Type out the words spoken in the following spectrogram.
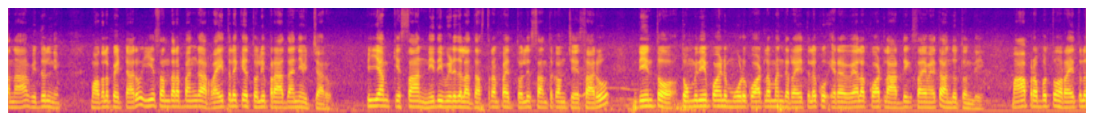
తన విధుల్ని మొదలుపెట్టారు. ఈ సందర్భంగా రైతులకే తొలి ప్రాధాన్యం ఇచ్చారు. పీఎం కిసాన్ నిధి విడుదల దస్త్రంపై తొలి సంతకం చేశారు. దీంతో తొమ్మిది పాయింట్ మూడు కోట్ల మంది రైతులకు ఇరవై వేల కోట్ల ఆర్థిక సాయం అయితే అందుతుంది. మా ప్రభుత్వం రైతుల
